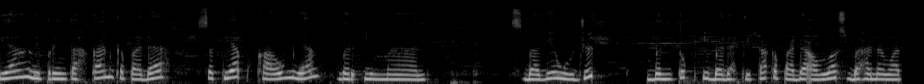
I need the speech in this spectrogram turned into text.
yang diperintahkan kepada setiap kaum yang beriman sebagai wujud bentuk ibadah kita kepada Allah Subhanahu wa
